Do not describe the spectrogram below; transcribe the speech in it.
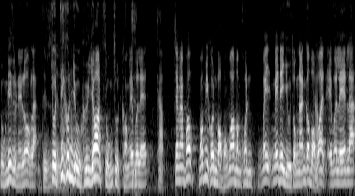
สูงที่สุดในโลกแล้วที่สุดในโลกจุดที่คุณอยู่คือยอดสูงสุดของเอเวอเรสต์ครับใช่ไหมเพราะเพราะมีคนบอกผมว่าบางคนไม่ไม่ได้อยู่ตรงนั้นก็บอกว่าเอเวอเรสต์แล้ว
